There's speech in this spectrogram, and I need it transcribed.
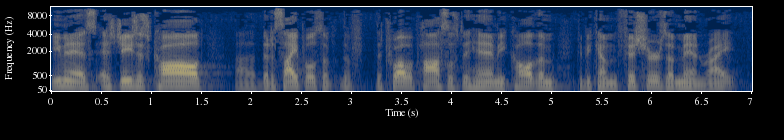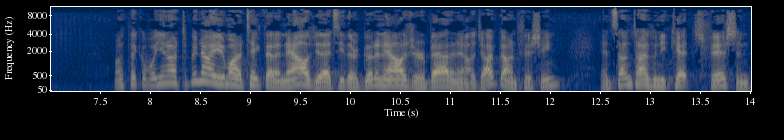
even as, as Jesus called uh, the disciples, of the, the 12 apostles to him, he called them to become fishers of men, right? I'm thinking, well, you know, depending on how you want to take that analogy, that's either a good analogy or a bad analogy. I've gone fishing, and sometimes when you catch fish and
